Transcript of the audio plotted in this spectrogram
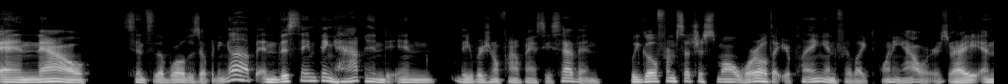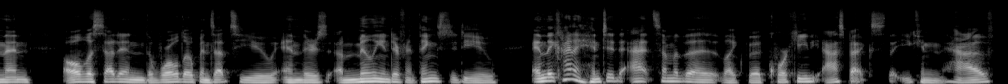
and now since the world is opening up, and this same thing happened in the original Final Fantasy VII, we go from such a small world that you're playing in for like 20 hours, right? And then all of a sudden the world opens up to you and there's a million different things to do. And they kind of hinted at some of the like the quirky aspects that you can have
